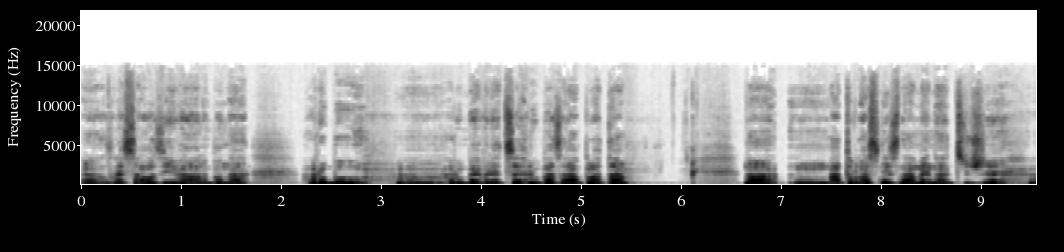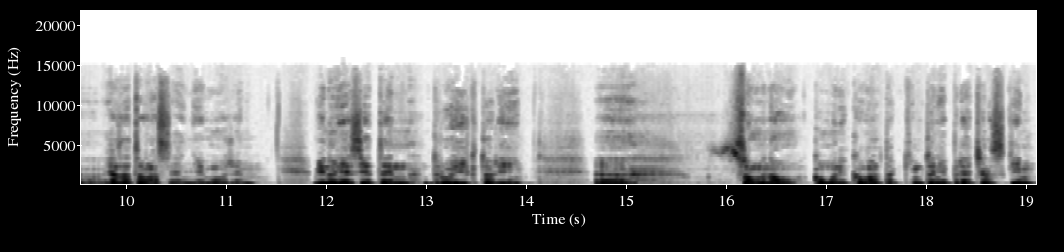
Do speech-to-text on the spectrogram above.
z lesa ozýva, alebo na hrubú, hrubé vrece, hrubá záplata. No a má to vlastne znamenať, že ja za to vlastne nemôžem. Vinu nesie ten druhý, ktorý so mnou komunikoval takýmto nepriateľským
